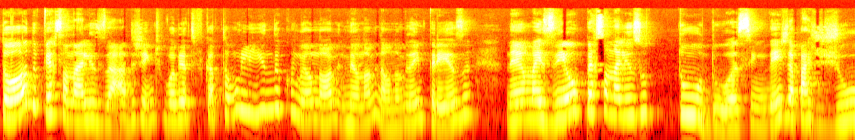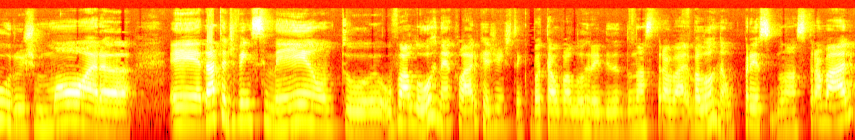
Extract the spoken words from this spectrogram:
todo personalizado. Gente, o boleto fica tão lindo com meu nome, meu nome não, o nome da empresa, né? Mas eu personalizo tudo, assim, desde a parte de juros, mora, é, data de vencimento, o valor, né? Claro que a gente tem que botar o valor ali do nosso trabalho, valor não, preço do nosso trabalho.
